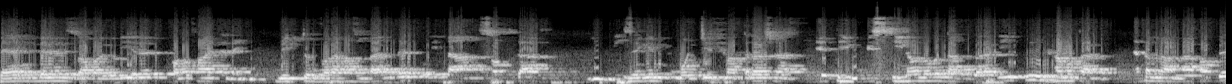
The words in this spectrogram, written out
ব্যাংক ব্যালেন্স জমা দিয়ে কোনো ফায়দা নেই। মৃত্যুর পরে হাসপাতালের ওই দান সৎকার যেগিন মসজিদ, মাদ্রাসা দান কোন ক্ষমতা না হবে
